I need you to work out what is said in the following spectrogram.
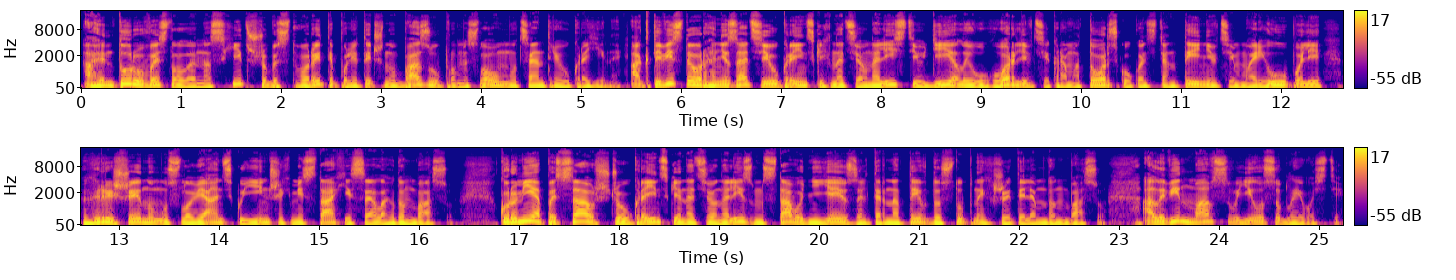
Агентуру вислали на схід, щоб створити політичну базу у промисловому центрі України. Активісти організації українських націоналістів діяли у Горлівці, Краматорську, Константинівці, Маріуполі, Гришиному, Слов'янську і інших містах і селах Донбасу. Коромія писав, що український націоналізм став однією з альтернатив, доступних жителям Донбасу, але він мав свої особливості.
